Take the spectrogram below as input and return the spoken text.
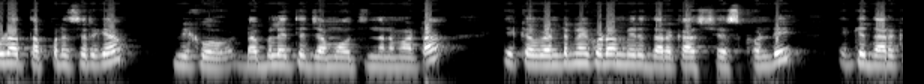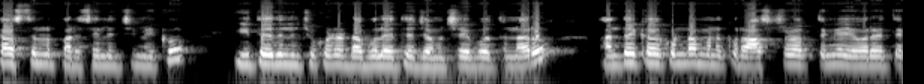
కూడా తప్పనిసరిగా మీకు డబ్బులు అయితే జమ అవుతుందన్నమాట. ఇక వెంటనే కూడా మీరు దరఖాస్తు చేసుకోండి. ఇక దరఖాస్తులను పరిశీలించి మీకు ఈ తేదీ నుంచి కూడా డబ్బులు అయితే జమ చేయబోతున్నారు. అంతేకాకుండా మనకు రాష్ట్ర వ్యాప్తంగా ఎవరైతే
